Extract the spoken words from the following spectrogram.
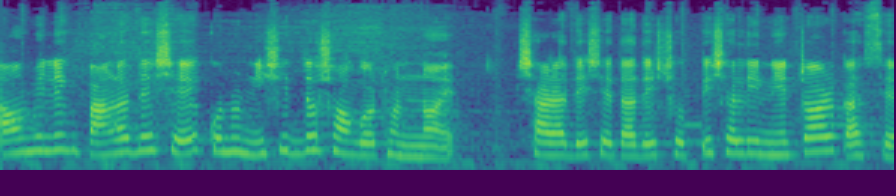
আওয়ামী লীগ বাংলাদেশে কোনো নিষিদ্ধ সংগঠন নয়। সারা দেশে তাদের শক্তিশালী নেটওয়ার্ক আছে।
